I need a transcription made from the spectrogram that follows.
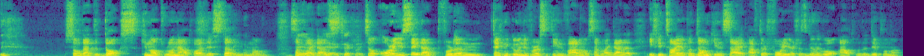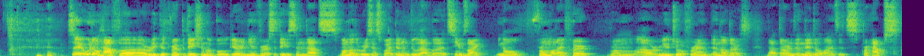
so that the dogs cannot run out while they're studying, you know, something yeah, like that. Yeah, exactly. So, or you say that for the um, technical university in Varna or something like that, that if you tie up a donkey inside after four years, it's gonna go out with a diploma. so yeah, we don't have a really good reputation of Bulgarian universities, and that's one of the reasons why I didn't do that. But it seems like you know, from what I've heard from our mutual friend and others that are in the Netherlands, it's perhaps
